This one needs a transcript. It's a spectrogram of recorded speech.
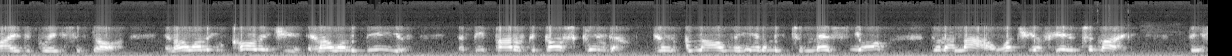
by the grace of God. And I want to encourage you and I want to be you to be part of the God's kingdom. Don't allow the enemy to mess you up. Don't allow what you have heard tonight. This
